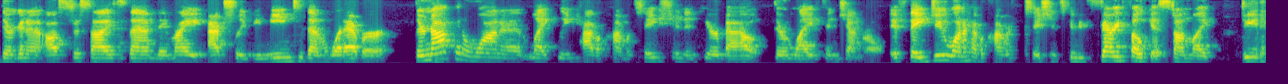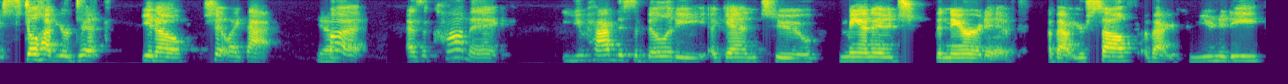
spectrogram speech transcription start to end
they're going to ostracize them, they might actually be mean to them, whatever. They're not going to want to likely have a conversation and hear about their life in general. If they do want to have a conversation, it's going to be very focused on like, do you still have your dick? You know, shit like that. Yeah. But as a comic, you have this ability again to manage the narrative about yourself, about your community.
